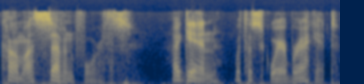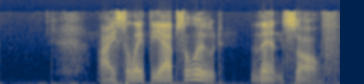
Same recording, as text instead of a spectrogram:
comma 7 fourths. Again, with a square bracket. Isolate the absolute, then solve.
